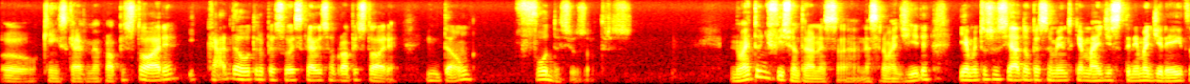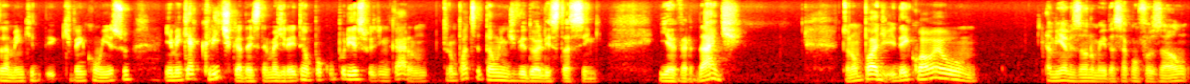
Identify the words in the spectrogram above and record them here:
uh, quem escreve minha própria história e cada outra pessoa escreve sua própria história. Então, foda-se os outros. Não é tão difícil entrar nessa, nessa armadilha, e é muito associado a um pensamento que é mais de extrema direita também, que, que vem com isso, e é meio que a crítica da extrema direita é um pouco por isso, de, cara, não, tu não pode ser tão individualista assim. E é verdade. Tu não pode. E daí qual é o, a minha visão no meio dessa confusão,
